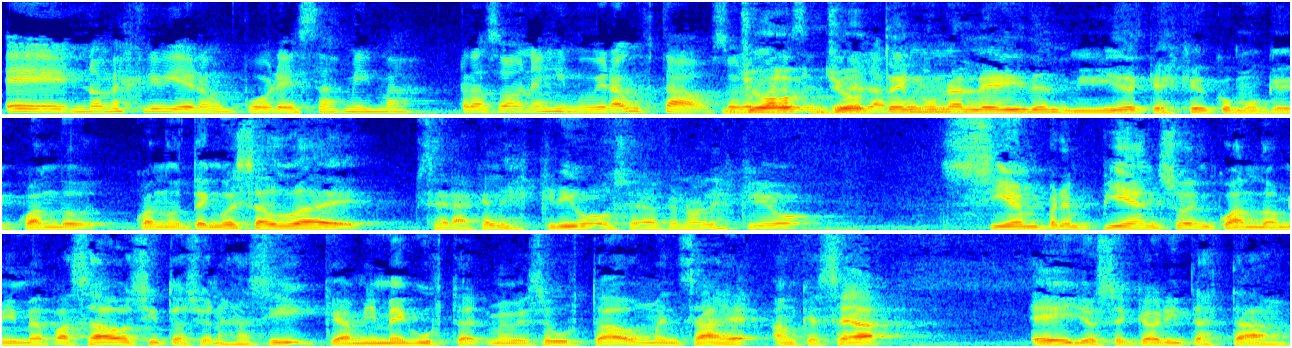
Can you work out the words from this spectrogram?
eh, no me escribieron por esas mismas razones y me hubiera gustado. Solo yo, yo tengo apoyo. una ley de, en mi vida que es que como que cuando, cuando tengo esa duda de, ¿será que le escribo o será que no le escribo? Siempre pienso en cuando a mí me ha pasado situaciones así, que a mí me gusta, me hubiese gustado un mensaje, aunque sea, hey, yo sé que ahorita estás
